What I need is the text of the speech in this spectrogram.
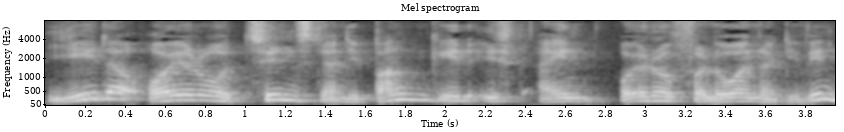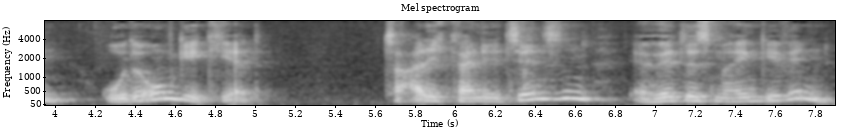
Jeder Euro Zins, der an die Banken geht, ist ein Euro verlorener Gewinn. Oder umgekehrt. Zahle ich keine Zinsen, erhöht es meinen Gewinn.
